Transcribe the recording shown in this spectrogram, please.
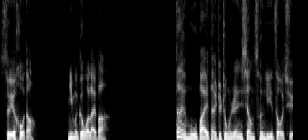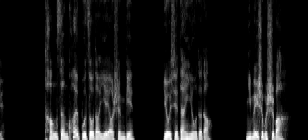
随后道：“你们跟我来吧。”戴沐白带着众人向村里走去。唐三快步走到叶耀身边，有些担忧的道：“你没什么事吧？”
